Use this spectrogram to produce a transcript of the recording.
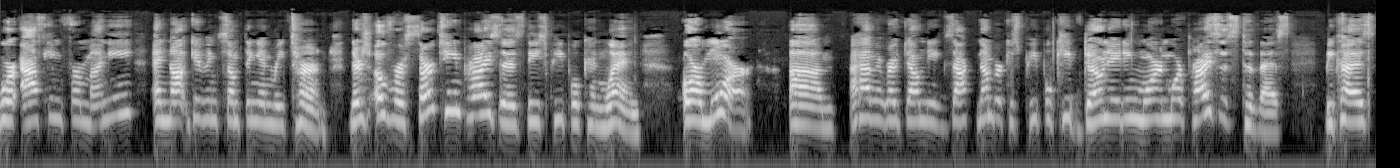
we're asking for money and not giving something in return. There's over 13 prizes these people can win or more. Um, I haven't wrote down the exact number because people keep donating more and more prizes to this because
